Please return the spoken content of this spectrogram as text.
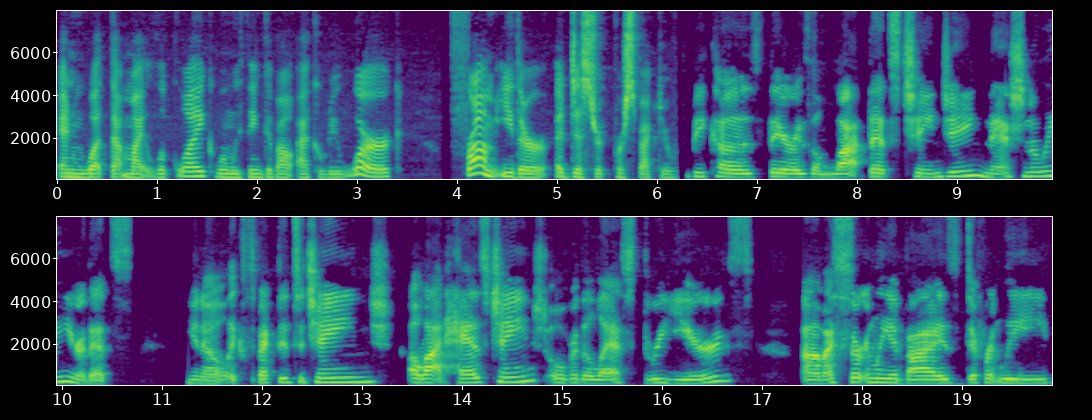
and what that might look like when we think about equity work from either a district perspective? Because there is a lot that's changing nationally or that's you know expected to change. A lot has changed over the last three years. Um, i certainly advise differently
